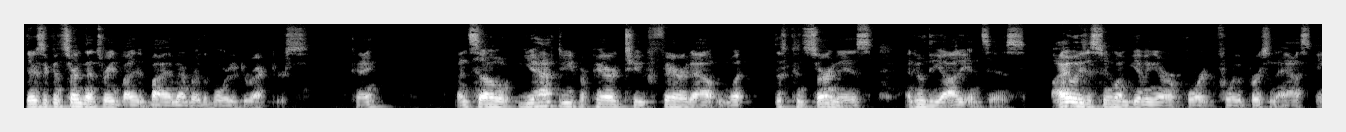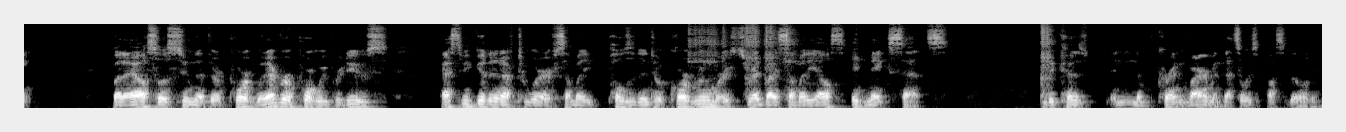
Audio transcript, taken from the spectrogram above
There's a concern that's raised by by a member of the board of directors. Okay, and so you have to be prepared to ferret out what the concern is and who the audience is. I always assume I'm giving a report for the person asking, but I also assume that the report, whatever report we produce, has to be good enough to where if somebody pulls it into a courtroom or it's read by somebody else, it makes sense. Because in the current environment, that's always a possibility.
